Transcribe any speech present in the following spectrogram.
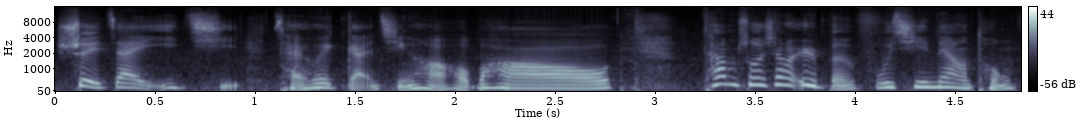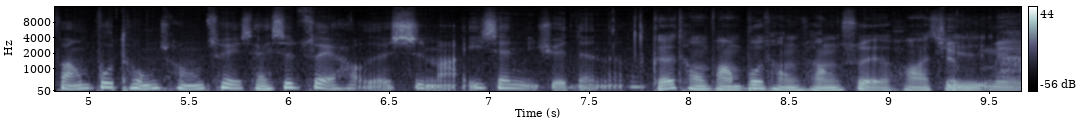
睡在一起才会感情好，好不好？他们说像日本夫妻那样同房不同床睡才是最好的事吗？医生你觉得呢？可是同房不同床睡的话，其实没有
